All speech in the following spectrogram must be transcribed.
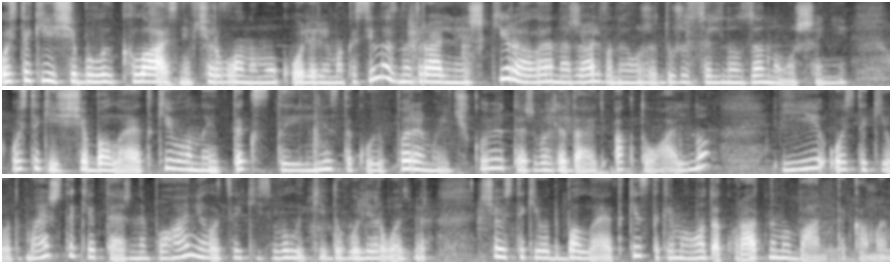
Ось такі ще були класні в червоному кольорі макасіни з натуральної шкіри, але, на жаль, вони вже дуже сильно заношені. Ось такі ще балетки, вони текстильні, з такою перемичкою, теж виглядають актуально. І ось такі от мештики теж непогані, але це якийсь великий доволі розмір. Ще ось такі от балетки з такими от акуратними бантиками.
